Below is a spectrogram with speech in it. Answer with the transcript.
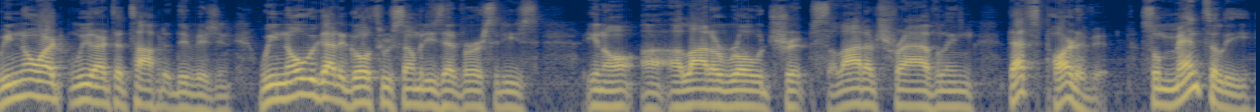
We know our, we are at the top of the division. We know we got to go through some of these adversities, you know, a, a lot of road trips, a lot of traveling. That's part of it. So mentally,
